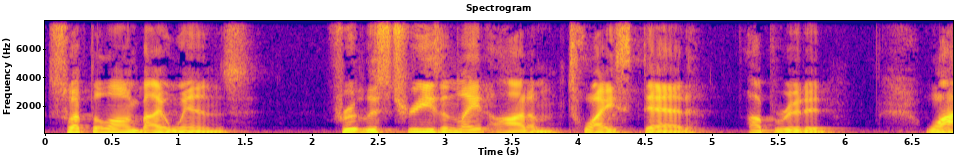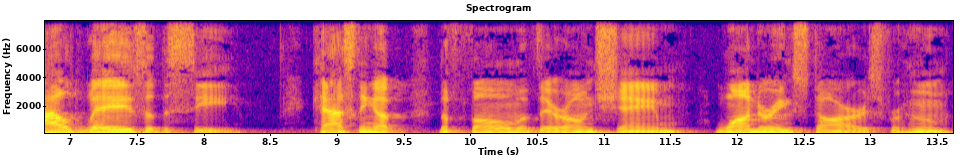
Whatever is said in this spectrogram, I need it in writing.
swept along by winds, fruitless trees in late autumn, twice dead, uprooted, wild waves of the sea casting up the foam of their own shame, wandering stars for whom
